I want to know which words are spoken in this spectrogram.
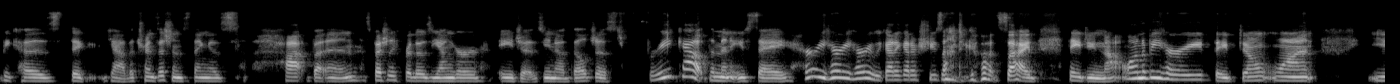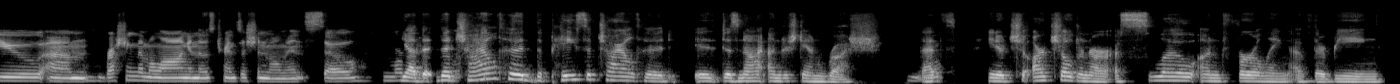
because the yeah the transitions thing is hot button especially for those younger ages you know they'll just freak out the minute you say hurry hurry hurry we got to get our shoes on to go outside they do not want to be hurried they don't want you um, rushing them along in those transition moments so yeah the, the childhood the pace of childhood is, does not understand rush. Nope. that's you know ch- our children are a slow unfurling of their being.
